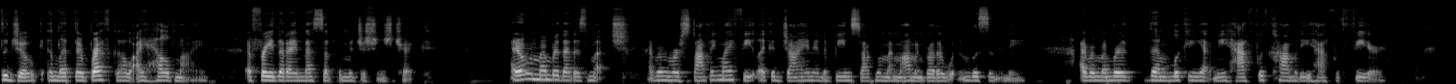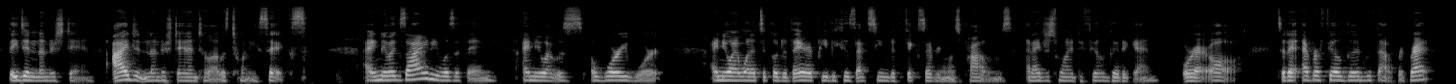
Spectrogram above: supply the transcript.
the joke and let their breath go, I held mine, afraid that I mess up the magician's trick. I don't remember that as much. I remember stomping my feet like a giant in a beanstalk when my mom and brother wouldn't listen to me. I remember them looking at me half with comedy, half with fear. They didn't understand. I didn't understand until I was 26. I knew anxiety was a thing. I knew I was a worry wart I knew I wanted to go to therapy because that seemed to fix everyone's problems. And I just wanted to feel good again, or at all. Did I ever feel good without regret?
